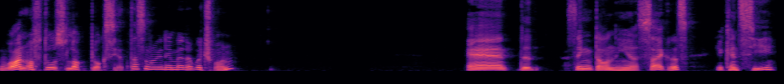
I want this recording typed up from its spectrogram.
one of those log blocks here, doesn't really matter which one, and the thing down here cycles, you can see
